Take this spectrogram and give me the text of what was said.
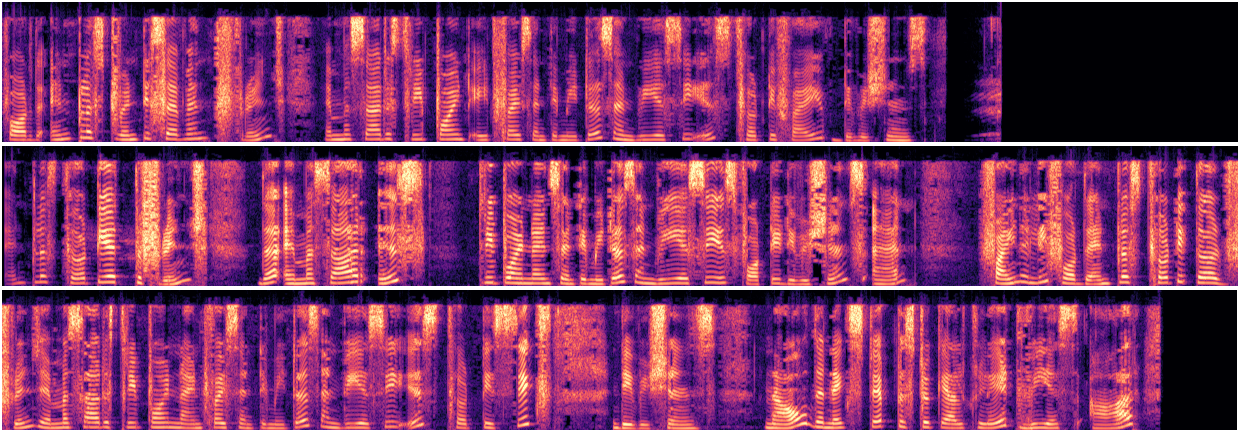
For the n plus 27th fringe, MSR is 3.85 centimeters and VSC is 35 divisions. n plus 30th fringe, the MSR is 3.9 centimeters and VSC is 40 divisions and finally for the n plus 33rd fringe MSR is 3.95 centimeters and VSC is 36 divisions. Now the next step is to calculate VSR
